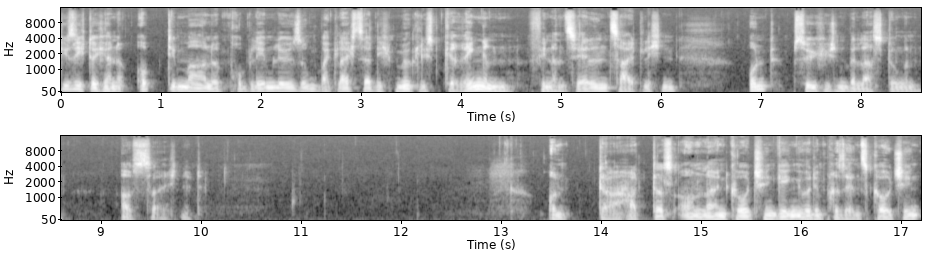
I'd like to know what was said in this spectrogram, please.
die sich durch eine optimale Problemlösung bei gleichzeitig möglichst geringen finanziellen, zeitlichen und psychischen Belastungen auszeichnet. Und da hat das Online-Coaching gegenüber dem Präsenz-Coaching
